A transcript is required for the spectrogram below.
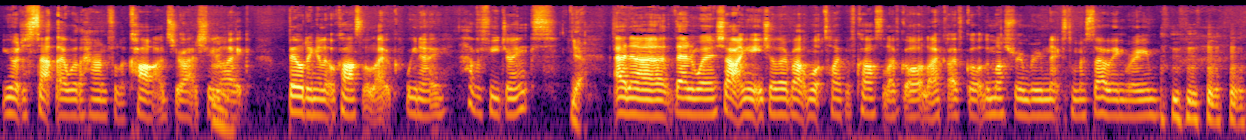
you're not just sat there with a handful of cards. You're actually Mm. like building a little castle. Like we know, have a few drinks, yeah, and uh, then we're shouting at each other about what type of castle I've got. Like I've got the mushroom room next to my sewing room,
